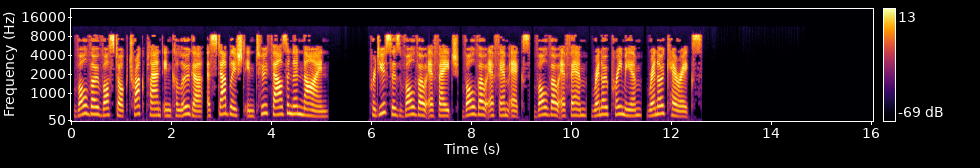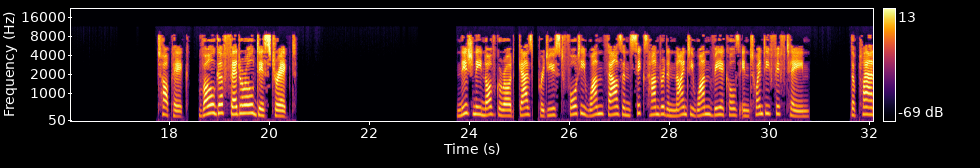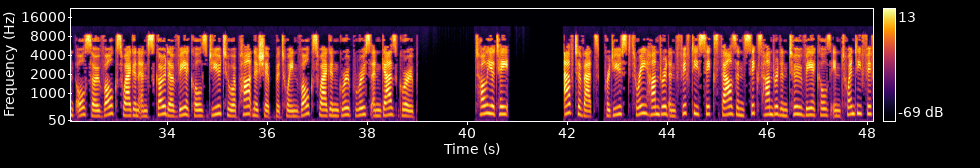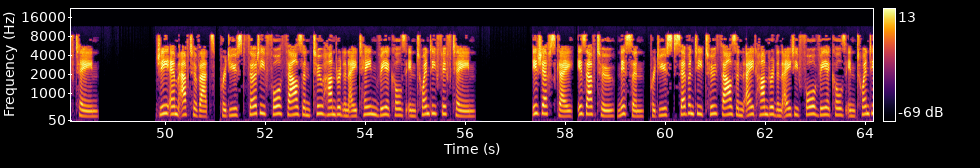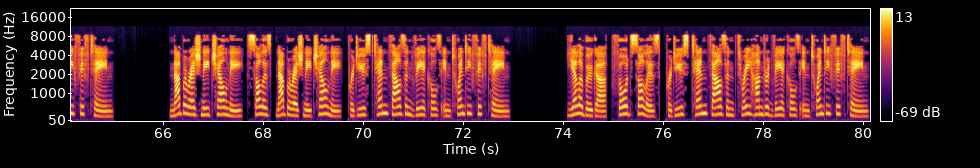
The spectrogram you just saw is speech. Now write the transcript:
Volvo Vostok truck plant in Kaluga, established in 2009. Produces Volvo FH, Volvo FMX, Volvo FM, Renault Premium, Renault Kerax. Topic: Volga Federal District Nizhny Novgorod, GAZ, produced 41,691 vehicles in 2015. The plant also Volkswagen and Skoda vehicles due to a partnership between Volkswagen Group Rus and GAZ Group. Tolyatti Avtovaz, produced 356,602 vehicles in 2015. GM Avtovaz, produced 34,218 vehicles in 2015. Izhevsky, IzhAvto Nissan, produced 72,884 vehicles in 2015. Naberezhnye Chelny, Sollers, Naberezhnye Chelny, produced 10,000 vehicles in 2015. Yelabuga, Ford Sollers, produced 10,300 vehicles in 2015.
